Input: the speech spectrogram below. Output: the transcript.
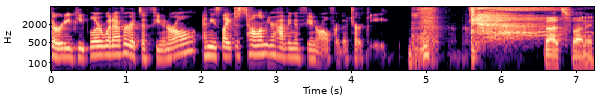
30 people or whatever it's a funeral. And he's like just tell them you're having a funeral for the turkey. That's funny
